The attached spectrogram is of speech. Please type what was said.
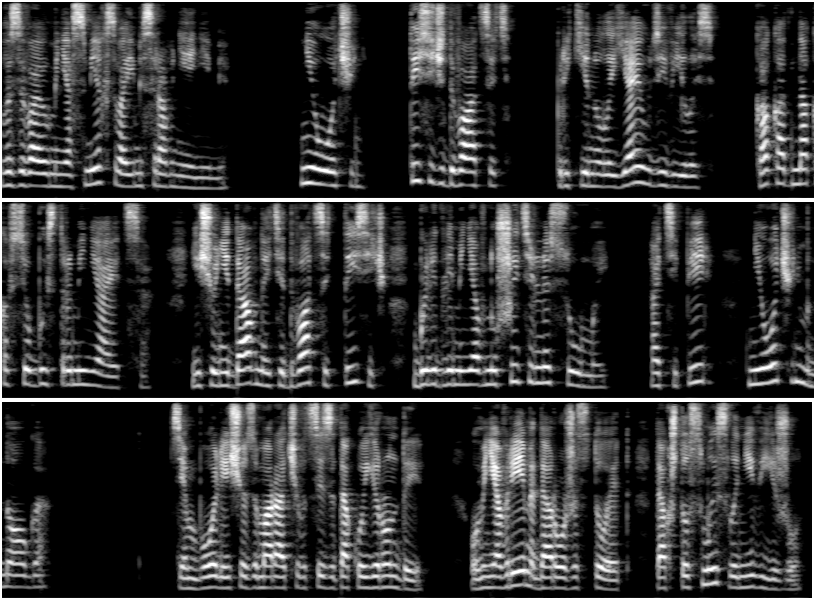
вызывая у меня смех своими сравнениями. «Не очень. Тысяч двадцать», — прикинула я и удивилась. Как, однако, все быстро меняется. Еще недавно эти двадцать тысяч были для меня внушительной суммой, а теперь не очень много. Тем более еще заморачиваться из-за такой ерунды. У меня время дороже стоит, так что смысла не вижу.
